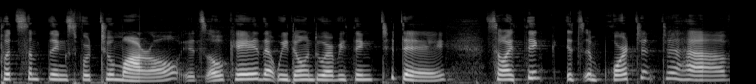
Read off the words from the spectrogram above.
put some things for tomorrow. It's okay that we don't do everything today. So I think it's important to have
